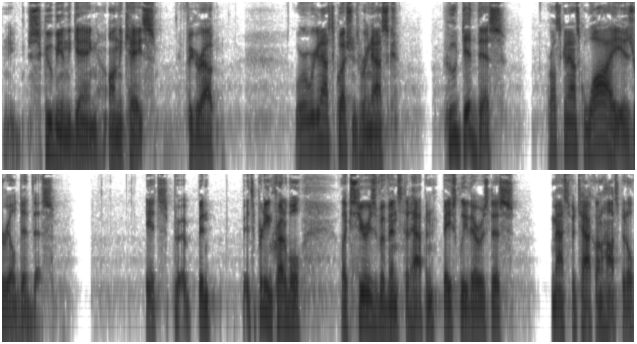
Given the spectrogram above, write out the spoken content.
We need Scooby and the gang on the case. Figure out. We're, we're going to ask questions. We're going to ask who did this. We're also going to ask why Israel did this. It's been it's a pretty incredible like series of events that happened. Basically, there was this massive attack on a hospital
